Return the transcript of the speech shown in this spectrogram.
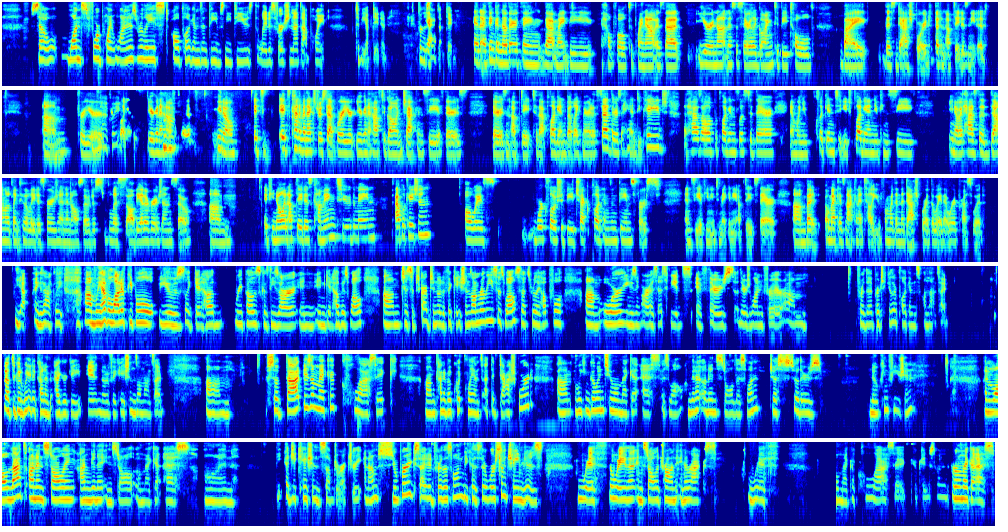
So once 4.1 is released, all plugins and themes need to use the latest version at that point to be updated for the yeah. update. And I think another thing that might be helpful to point out is that you're not necessarily going to be told by this dashboard that an update is needed um, for your exactly. plugins. You're going to have mm-hmm. to, you know, it's it's kind of an extra step where you're you're going to have to go and check and see if there's there is an update to that plugin. But like Meredith said, there's a handy page that has all of the plugins listed there. And when you click into each plugin, you can see, you know, it has the download link to the latest version and also just lists all the other versions. So um, if you know an update is coming to the main application, always workflow should be check plugins and themes first and see if you need to make any updates there. Um, but Omeka is not going to tell you from within the dashboard the way that WordPress would. Yeah, exactly. Um, we have a lot of people use like GitHub repos because these are in in GitHub as well um, to subscribe to notifications on release as well. So that's really helpful. Um, or using RSS feeds if there's there's one for um, for the particular plugins on that side that's a good way to kind of aggregate in notifications on that side. Um, so that is Omeka Classic. Um, kind of a quick glance at the dashboard. Um, we can go into Omeka S as well. I'm going to uninstall this one just so there's no confusion. And while that's uninstalling, I'm going to install Omeka S on the education subdirectory. And I'm super excited for this one because there were some changes with the way that Installatron interacts with Omeka Classic. Okay, just one or Omeka S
